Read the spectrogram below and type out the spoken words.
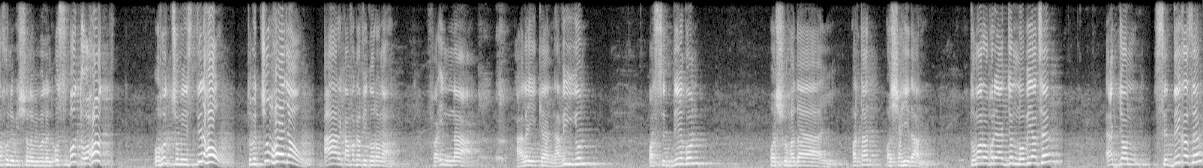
তখনই বিশ্বনবী বলেন ওসবুত ওহদ ওহুদ তুমি স্থির হও। তুমি চুপ হয়ে যাও। আর কাঁপাকাঁপি করো না। ফাইন্না আলাইকা নাবিয়ুন অসিদ্দিকুন অসুহাদাই অর্থাৎ অশাহিদান তোমার ওপরে একজন নবী আছে, একজন সিদ্দিক আছে,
